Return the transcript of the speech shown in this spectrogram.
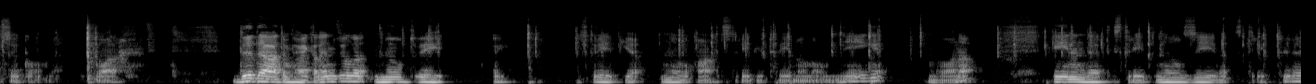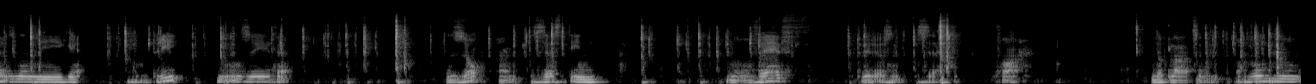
seconden. Voilà. De datum ga ik al invullen. 02 streepje 08 streepje 2009. Voilà. 31 streep 07 streep 2009. 3 07. Zo. En 16 05 2016. Voilà. De plaatsen Rome,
